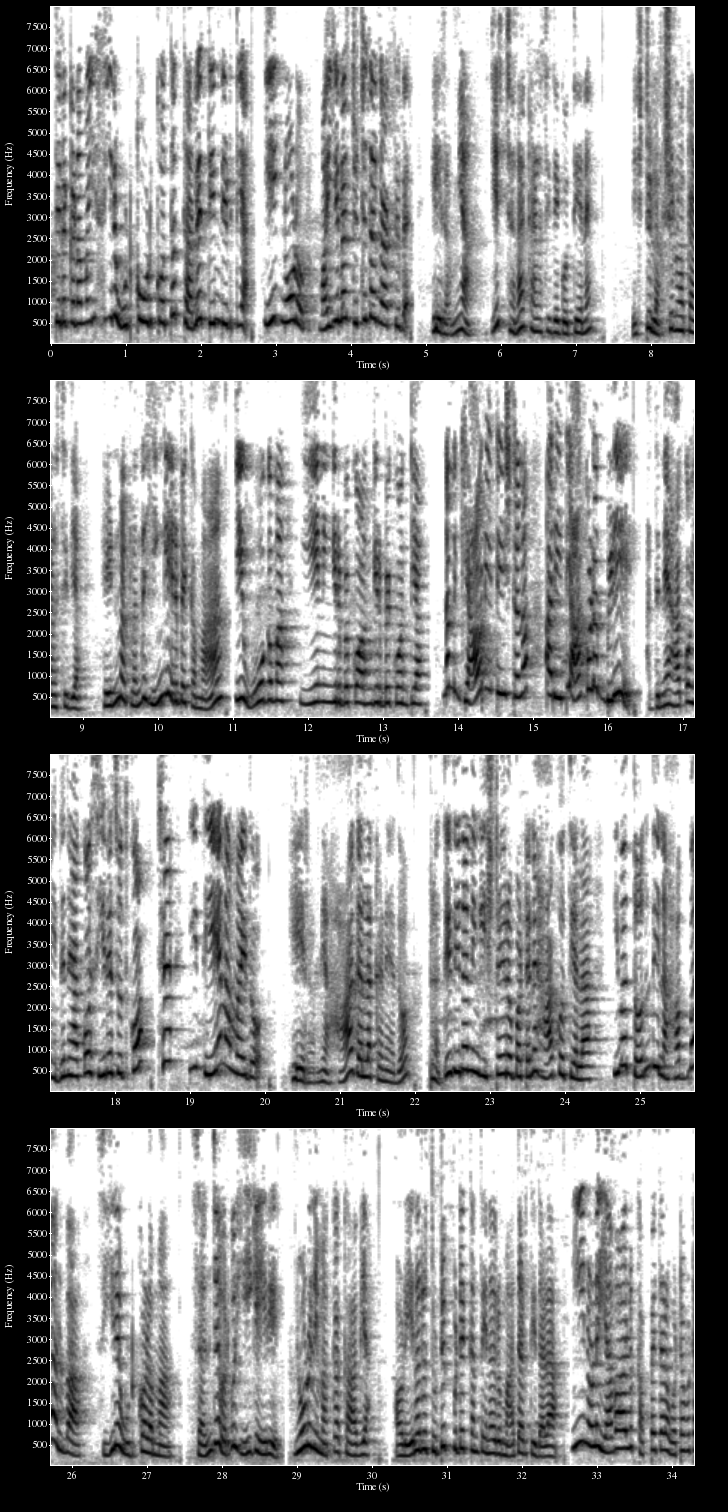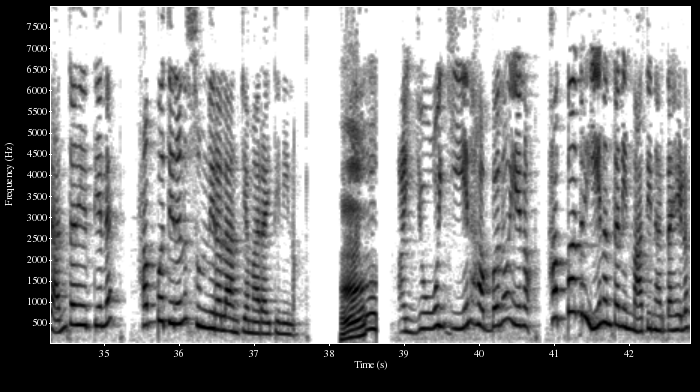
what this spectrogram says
ಆಗ್ತಿಲ್ಲ ಕಣಮ್ಮ ಈ ಸೀರೆ ಉಡ್ಕೊ ಉಡ್ಕೊ ಅಂತ ತಲೆ ತಿಂದಿಡ್ತೀಯ. ಈಗ ನೋಡು, ಮೈಯೆಲ್ಲ ಚುಚ್ಚಿದಂಗ ಆಗ್ತಿದೆ. ಏ, ರಮ್ಯಾ, ಎಷ್ಟು ಚೆನ್ನಾಗಿ ಕಾಣಿಸ್ತಿದೆ ಗೊತ್ತೇನೆ? ಎಷ್ಟು ಲಕ್ಷಣವಾಗಿ ಕಾಣಿಸ್ತಿದ್ಯಾ? ಹೆಣ್ಮಕ್ಳಂದ್ರೆ ಹಿಂಗೆ ಇರ್ಬೇಕಮ್ಮ. ಈ ಹೋಗಮ್ಮ, ಏನ್ ಹಿಂಗಿರ್ಬೇಕು, ಹಂಗಿರ್ಬೇಕು ಅಂತೀಯ? ನಮ್ಗೆ ಯಾವ ರೀತಿ ಇಷ್ಟನೋ ಆ ರೀತಿ ಹಾಕೊಳಕ್ ಬಿಡಿ. ಅದನ್ನೇ ಹಾಕೋ, ಇದನ್ನೇ ಹಾಕೋ, ಸೀರೆ ಸುತ್ಕೋ. ಛೇ, ಇದೇನಮ್ಮ ಇದು? ಹೇ ರಮ್ಯಾ, ಹಾಗಲ್ಲ ಕಣೆ ಅದು. ಪ್ರತಿದಿನ ನಿಂಗೆ ಇಷ್ಟ ಇರೋ ಬಟ್ಟೆನೆ ಹಾಕೋತಿಯಲ್ಲ? ಇವತ್ತೊಂದಿನ ಹಬ್ಬ ಅಲ್ವಾ? ಸೀರೆ ಉಡ್ಕೊಳಮ್ಮ ಸಂಜೆವರೆಗೂ ಹೀಗೆ ಇರಿ. ನೋಡು ನಿಮ್ಮ ಅಕ್ಕ ಕಾವ್ಯ. ಅವಳು ಏನಾದ್ರು ತುಟಿಕ್ ಪುಟಿಕ್ ಅಂತ ಏನಾದ್ರು ಮಾತಾಡ್ತಿದ್ದಾಳ. ನೀನೊಳೆ ಯಾವಾಗಲೂ ಕಪ್ಪೆ ತರ ಒಟ ಒಟ ಅಂತಾನೆ ಇರ್ತೀಯಲ್ಲ? ಹಬ್ಬ ದಿನ ಸುಮ್ನಿರಲ್ಲ ಅಂತ ಮಾರಾಯ್ತಿ ನೀನು. ಅಯ್ಯೋ ಏನ್ ಹಬ್ಬನೋ ಏನೋ. ಹಬ್ಬ ಅಂದ್ರೆ ಏನಂತ ನಿನ್ ಮಾತಿನ ಅರ್ಥ ಹೇಳು?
